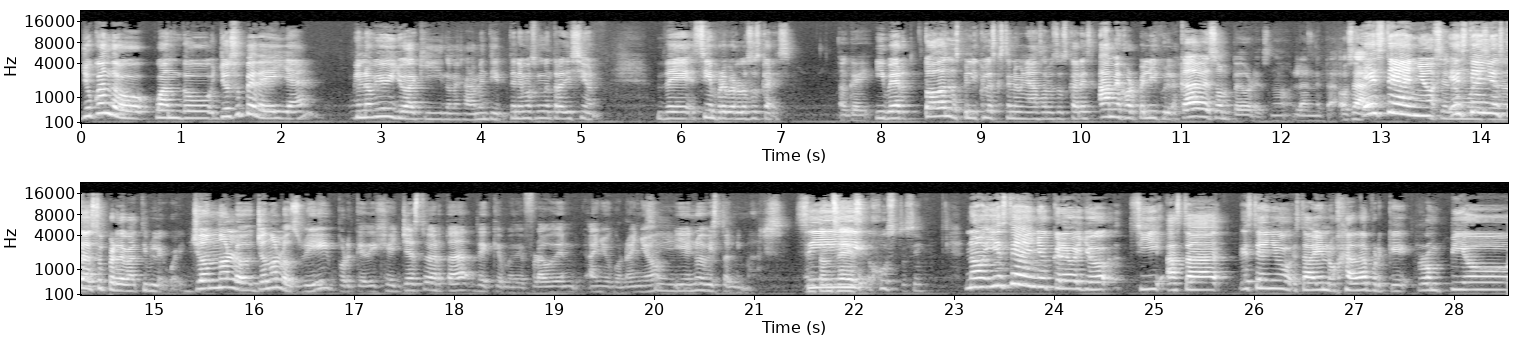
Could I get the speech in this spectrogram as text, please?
Yo cuando, cuando yo supe de ella, mi novio y yo aquí, no me dejará mentir, tenemos una tradición de siempre ver los Oscars Ok. y ver todas las películas que estén nominadas a los Oscars a mejor película. Cada vez son peores, ¿no? La neta. O sea, Este año, este año está súper debatible, güey. yo no, lo, yo no los vi porque dije, ya estoy harta de que me defrauden año con año Sí. y no he visto ni madres. Sí, Entonces, justo, sí. No, y este año creo yo, sí, hasta este año estaba enojada porque rompió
